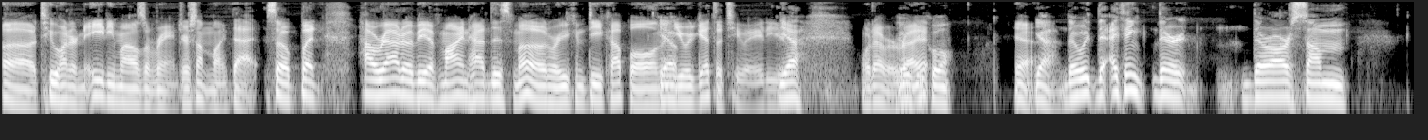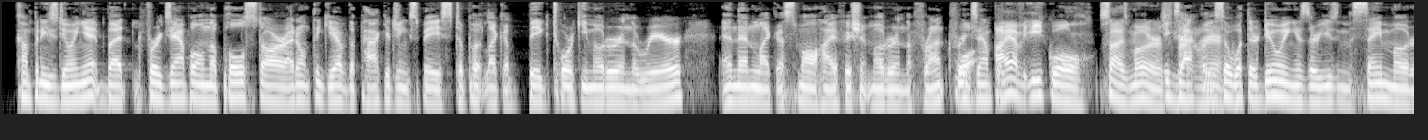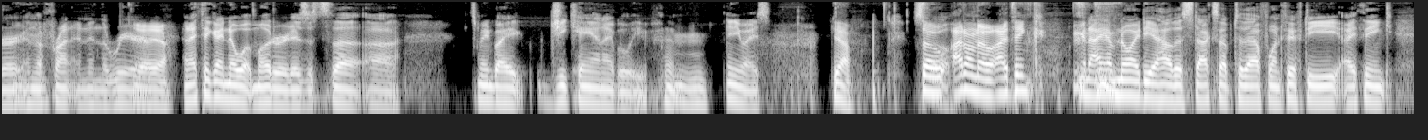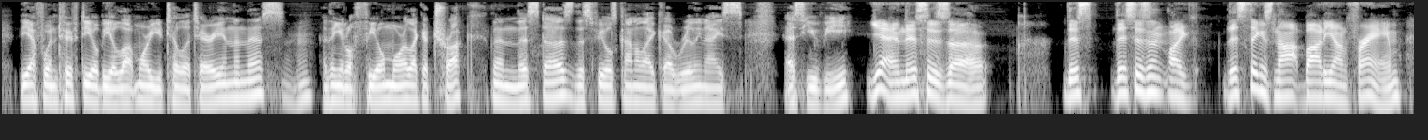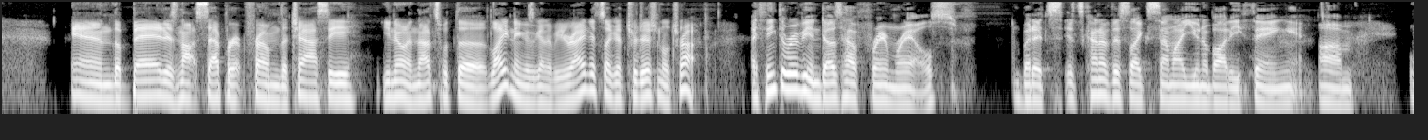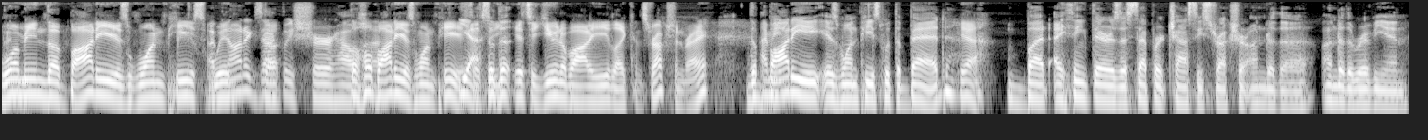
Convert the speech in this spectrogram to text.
uh 280 miles of range or something like that. So, but how rad it would be if mine had this mode where you can decouple and then you would get the 280 Yeah, whatever, it right? cool. Yeah. Yeah, there would. I think there there are some companies doing it, but for example, in the Polestar, I don't think you have the packaging space to put like a big torquey motor in the rear and then like a small high efficient motor in the front. For Well, example, I have equal size motors. exactly. So what they're doing is they're using the same motor in the front and in the rear. yeah, yeah. And I think I know what motor it is. It's the uh, it's made by GKN, I believe. Mhm. Anyways, Yeah. So, So- I don't know. I think and I have no idea how this stacks up to the F one fifty. I think the F one fifty will be a lot more utilitarian than this. Mhm. I think it'll feel more like a truck than this does. This feels kind of like a really nice SUV. yeah, and this is uh this this isn't like this thing's not body on frame and the bed is not separate from the chassis, you know, and that's what the Lightning is going to be, right? It's like a traditional truck. I think the Rivian does have frame rails, but it's it's kind of this like semi unibody thing. Um, Well, I mean, the body is one piece I'm with not the- exactly sure how the, whole the- body is one piece. Yeah, it's so a, the- it's a unibody like construction, right? The I mean- body is one piece with the bed, Yeah. but I think there is a separate chassis structure under the under the Rivian.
